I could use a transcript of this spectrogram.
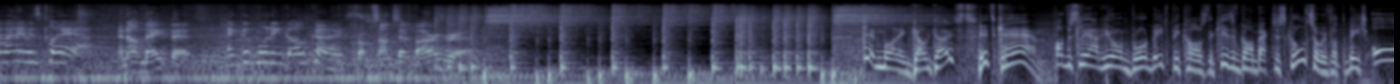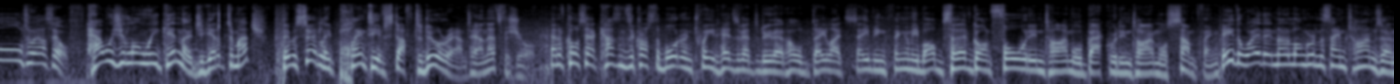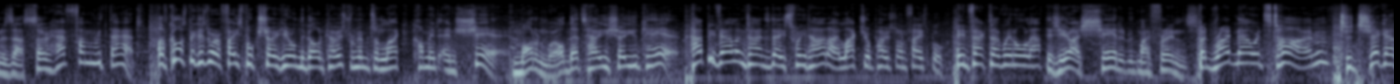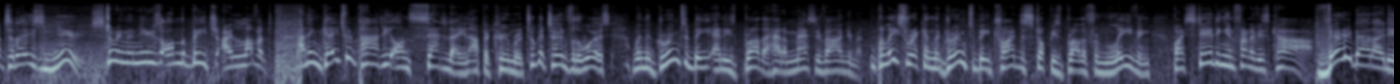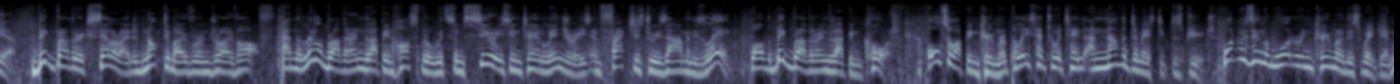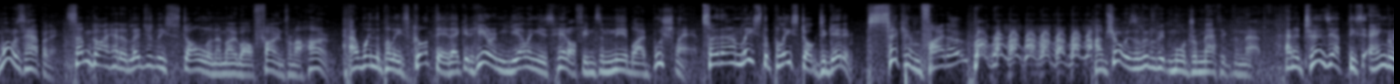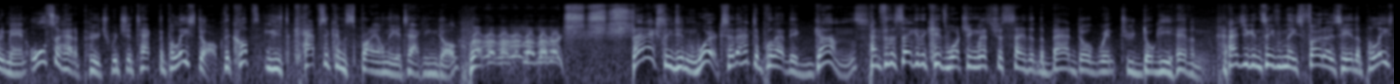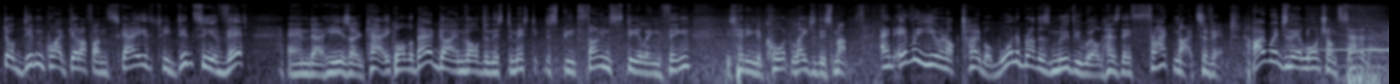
Hi, my name is Claire. And I'm Nathan And good morning, Gold Coast. from Sunset Bar and Grill. Good morning, Gold Coast. It's Cam. Obviously out here on Broadbeach because the kids have gone back to school, so we've got the beach all to ourselves. How was your long weekend though? Did you get up to much? There was certainly plenty of stuff to do around town, that's for sure. And of course, our cousins across the border in Tweed Heads have had to do that whole daylight saving thingamy-bob, so they've gone forward in time or backward in time or something. Either way, they're no longer in the same time zone as us, so have fun with that. Of course, because we're a Facebook show here on the Gold Coast, remember to like, comment, and share. Modern world, that's how you show you care. Happy Valentine's Day, sweetheart. I liked your post on Facebook. In fact, I went all out this year. I shared it with my friends. But right now it's time to check out today's news. Doing the news on the beach, I love it. An engagement party on Saturday in Upper Coomera took a turn for the worse when the groom-to-be and his brother had a massive argument. Police reckon the groom-to-be tried to stop his brother from leaving by standing in front of his car. Very bad idea. Big brother accelerated, knocked him over and drove off. And the little brother ended up in hospital with some serious internal injuries and fractures to his arm and his leg, while the big brother ended up in court. Also up in Coomera, police had to attend another domestic dispute. What was in the water in Coomera this weekend? What was happening? Some guy had allegedly stolen a mobile phone from a home. And when the police got there, they could hear him yelling his head off in some nearby bushland. So they unleashed the police dog to get him. Sick him, Fido! I'm sure it was a little bit more dramatic than that. And it turns out this angry man also had a pooch which attacked the police dog. The cops used capsicum spray on the attacking dog. That actually didn't work, so they had to pull out their guns. And for the sake of the kids watching, let's just say that the bad dog went to doggy heaven. As you can see from these photos here, the police dog didn't quite get off unscathed. He did see a vet, and uh, he is okay. While the bad guy involved in this domestic dispute phone stealing thing is heading to court later this month. And every year in October, Warner Brothers Movie World has their Fright Nights event. I went to their launch on Saturday.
